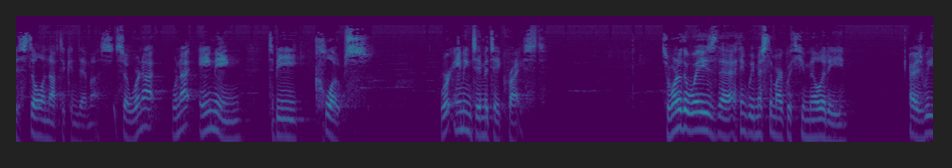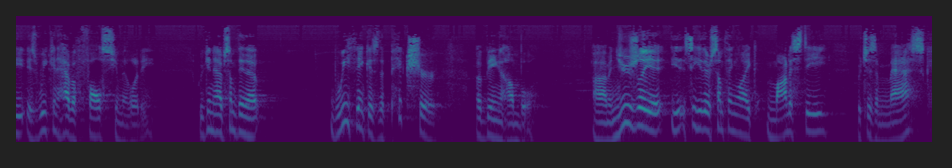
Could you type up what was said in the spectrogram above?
is still enough to condemn us. So we're not, we're not aiming to be close. We're aiming to imitate Christ. So one of the ways that I think we miss the mark with humility is we, is we can have a false humility. We can have something that we think is the picture of being humble. Um, and usually it, it's either something like modesty, which is a mask.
